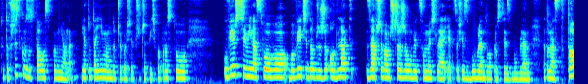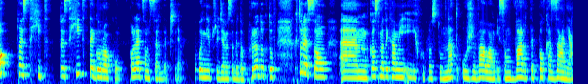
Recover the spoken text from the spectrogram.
to to wszystko zostało spełnione. Ja tutaj nie mam do czego się przyczepić. Po prostu uwierzcie mi na słowo, bo wiecie dobrze, że od lat zawsze Wam szczerze mówię, co myślę. Jak coś jest bublem, to po prostu jest bublem. Natomiast to, to jest hit. To jest hit tego roku. Polecam serdecznie. Płynnie przejdziemy sobie do produktów, które są kosmetykami i ich po prostu nadużywałam i są warte pokazania.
